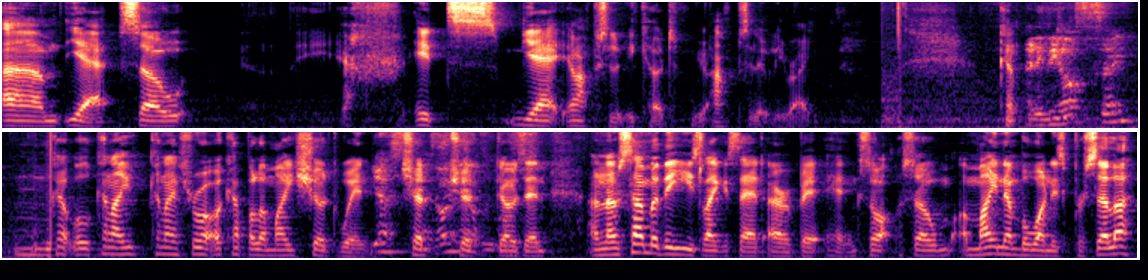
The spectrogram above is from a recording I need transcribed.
um, yeah, so it's yeah, you absolutely could. You're absolutely right. Can, Anything else to say? can- well, can I can I throw out a couple of my should win? Yes. should Oh, should of goes in, and now some of these, like I said, are a bit hitting. So so my number one is Priscilla.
